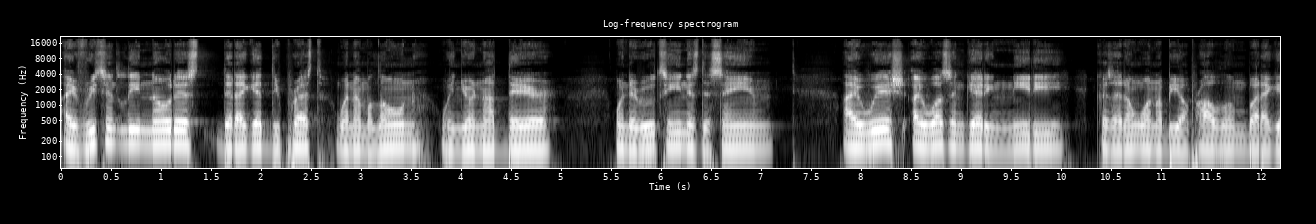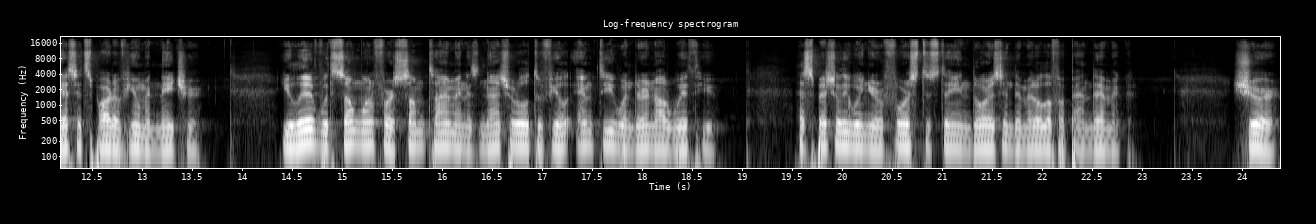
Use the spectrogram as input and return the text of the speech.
I've recently noticed that I get depressed when I'm alone, when you're not there, when the routine is the same. I wish I wasn't getting needy because I don't want to be a problem, but I guess it's part of human nature. You live with someone for some time and it's natural to feel empty when they're not with you, especially when you're forced to stay indoors in the middle of a pandemic. Sure,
